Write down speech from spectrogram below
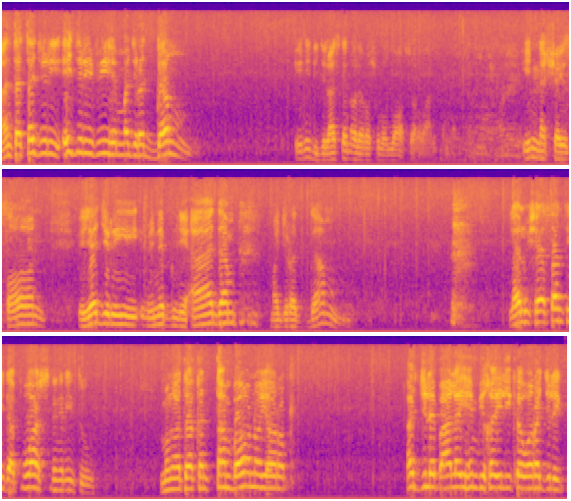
Anta tajri, ijri fihim majrad dam. Ini dijelaskan oleh Rasulullah SAW. Inna syaitan yajri min ibni Adam majrad dam. Lalu syaitan tidak puas dengan itu. Mengatakan tambahono ya Rabb. Ajlib alaihim bi khailika wa rajlik.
